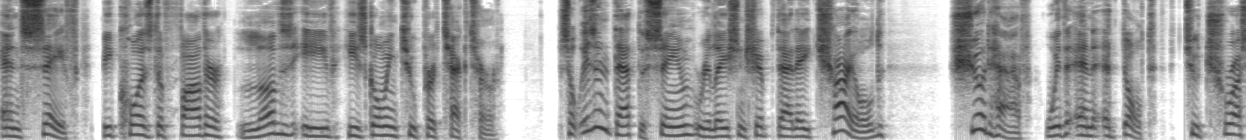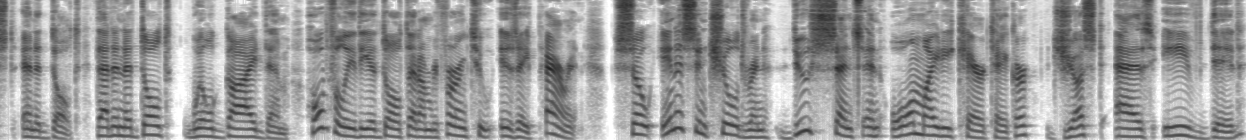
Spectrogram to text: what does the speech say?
and safe because the father loves Eve, he's going to protect her. So, isn't that the same relationship that a child should have with an adult to trust an adult, that an adult will guide them. Hopefully, the adult that I'm referring to is a parent. So, innocent children do sense an almighty caretaker, just as Eve did.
